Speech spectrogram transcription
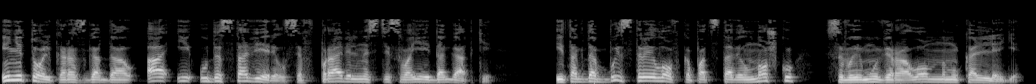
и не только разгадал, а и удостоверился в правильности своей догадки, и тогда быстро и ловко подставил ножку своему вероломному коллеге.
